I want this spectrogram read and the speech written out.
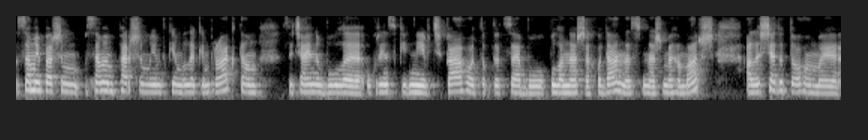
Самим першим, самим першим моїм таким великим проектом, звичайно, були українські дні в Чикаго. Тобто, це була наша хода, наш, наш мегамарш. Але ще до того ми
